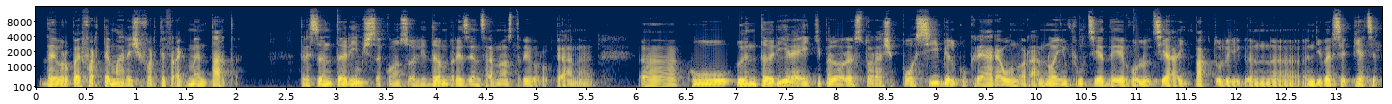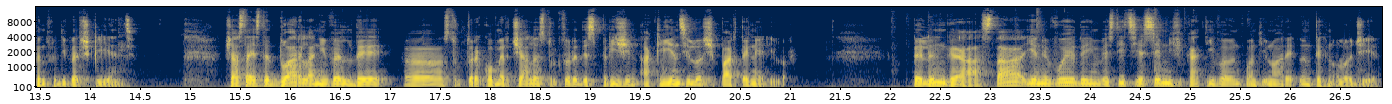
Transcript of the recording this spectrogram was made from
dar Europa e foarte mare și foarte fragmentată. Trebuie să întărim și să consolidăm prezența noastră europeană Uh, cu întărirea echipelor ăstora și posibil cu crearea unora noi în funcție de evoluția impactului în, uh, în diverse piețe pentru diversi clienți. Și asta este doar la nivel de uh, structură comercială, structură de sprijin a clienților și partenerilor. Pe lângă asta, e nevoie de o investiție semnificativă în continuare în tehnologie.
